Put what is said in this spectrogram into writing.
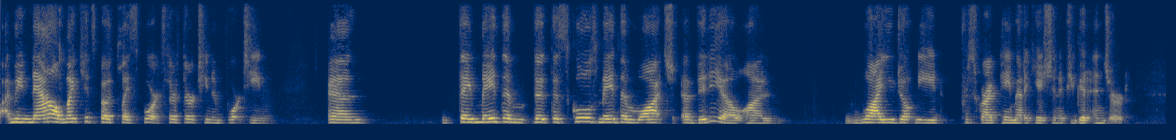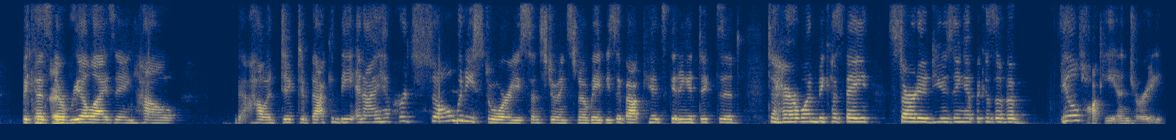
i mean now my kids both play sports. They're 13 and 14 and they made them the, the schools made them watch a video on why you don't need prescribed pain medication if you get injured. Because Okay. they're realizing how how addictive that can be. And i have heard so many stories since doing snow babies about kids getting addicted to heroin because they started using it because of a field hockey injury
